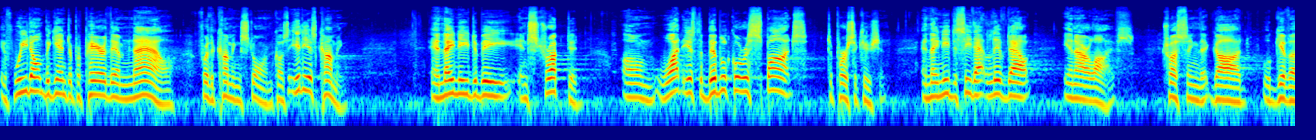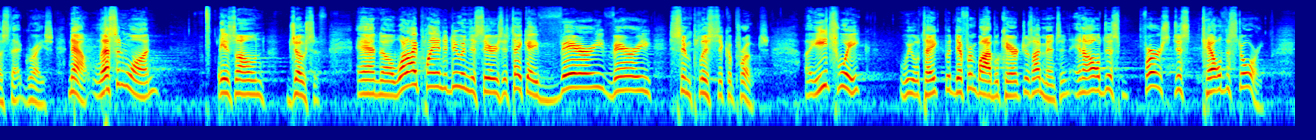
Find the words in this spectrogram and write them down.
if we don't begin to prepare them now for the coming storm, because it is coming. And they need to be instructed on what is the biblical response to persecution. And they need to see that lived out in our lives, trusting that God will give us that grace. Now, lesson one is on Joseph. And uh, what I plan to do in this series is take a very, very simplistic approach. Uh, each week, we will take the different Bible characters I mentioned, and I'll just first just tell the story.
